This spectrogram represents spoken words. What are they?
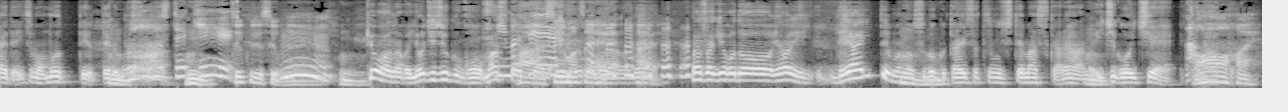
えで、いつも無って言ってるんです。わあ、素敵。素敵ですよね。今日はなんか四字熟語マスターすいません。なので、まあ、先ほど、やはり出会いっていうものをすごく大切にしてますから、あの、一期一会ああ、はい。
